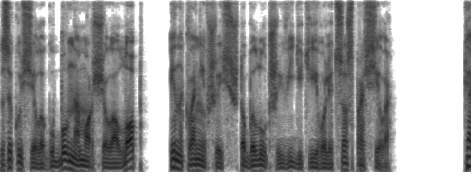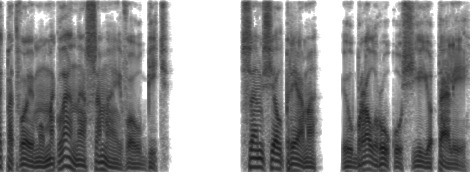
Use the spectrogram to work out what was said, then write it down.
закусила губу, наморщила лоб и, наклонившись, чтобы лучше видеть его лицо, спросила. «Как, по-твоему, могла она сама его убить?» Сэм сел прямо и убрал руку с ее талии.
